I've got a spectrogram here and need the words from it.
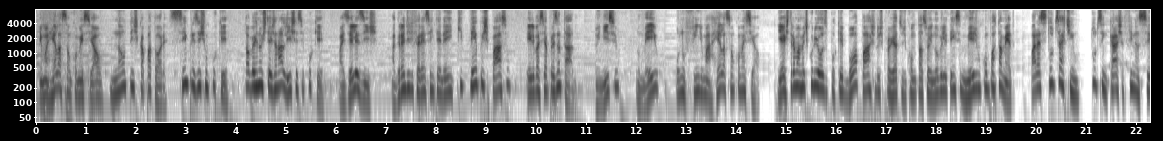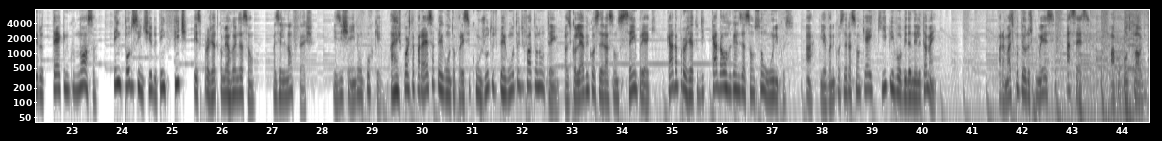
Em uma relação comercial, não tem escapatória. Sempre existe um porquê. Talvez não esteja na lista esse porquê, mas ele existe. A grande diferença é entender em que tempo e espaço ele vai ser apresentado: no início, no meio ou no fim de uma relação comercial. E é extremamente curioso porque boa parte dos projetos de computação em nuvem ele tem esse mesmo comportamento. Parece tudo certinho, tudo se encaixa, financeiro, técnico, nossa, tem todo sentido e tem fit esse projeto com a minha organização, mas ele não fecha. Existe ainda um porquê. A resposta para essa pergunta, para esse conjunto de perguntas, de fato eu não tenho. Mas o que eu levo em consideração sempre é que cada projeto de cada organização são únicos. Ah, levando em consideração que é a equipe envolvida nele também. Para mais conteúdos como esse, acesse papo.cloud.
